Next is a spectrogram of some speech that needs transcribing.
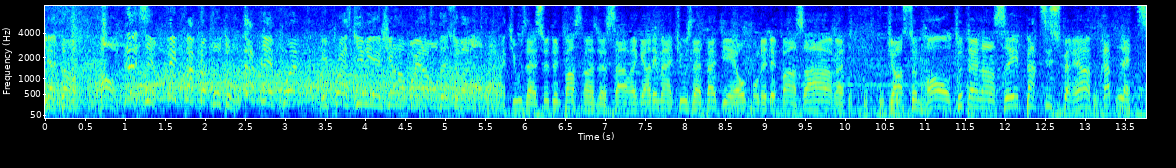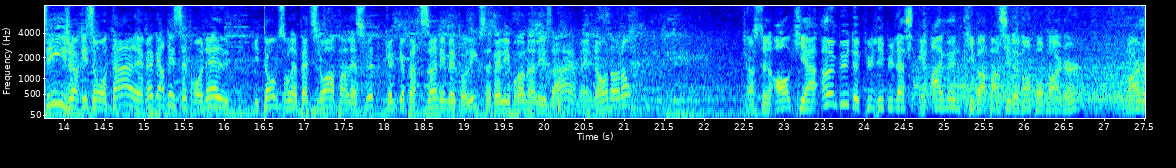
Il attend. Oh, le tir, il frappe le poteau, de plein fouet. Et Price qui réagit en envoyant la rondelle sur la rampe. À la suite d'une passe transversale. Regardez Matthews, la tête bien haute pour le défenseur. Justin Hall, tout un lancé, partie supérieure, frappe la tige horizontale. Regardez cette rondelle qui tombe sur la patinoire par la suite. Quelques partisans des Maple Leafs avaient les bras dans les airs, mais non, non, non. Justin Hall qui a un but depuis le début de la Et Hyman qui va passer devant pour Marner. Marner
